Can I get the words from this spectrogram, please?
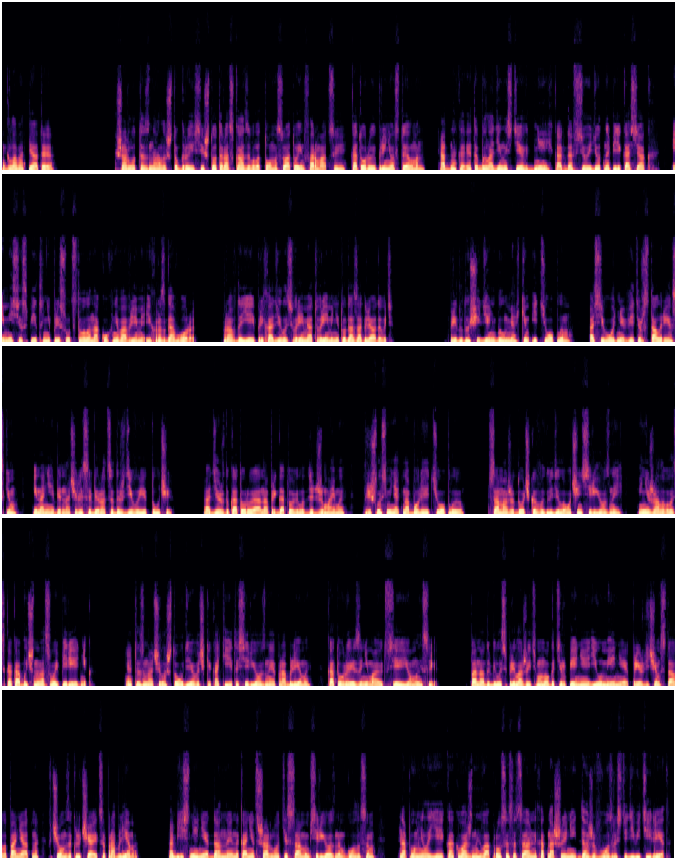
Глава пятая. Шарлотта знала, что Грейси что-то рассказывала Томасу о той информации, которую принес Телман. Однако это был один из тех дней, когда все идет наперекосяк, и миссис Пит не присутствовала на кухне во время их разговора. Правда, ей приходилось время от времени туда заглядывать. Предыдущий день был мягким и теплым, а сегодня ветер стал резким, и на небе начали собираться дождевые тучи. Одежду, которую она приготовила для Джимаймы, пришлось менять на более теплую. Сама же дочка выглядела очень серьезной и не жаловалась, как обычно, на свой передник. Это значило, что у девочки какие-то серьезные проблемы, которые занимают все ее мысли. Понадобилось приложить много терпения и умения, прежде чем стало понятно, в чем заключается проблема. Объяснение, данное наконец Шарлотте самым серьезным голосом, напомнило ей, как важны вопросы социальных отношений даже в возрасте 9 лет.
